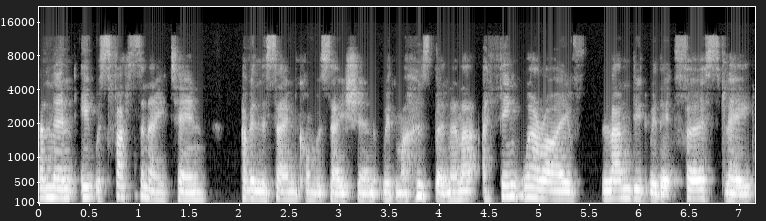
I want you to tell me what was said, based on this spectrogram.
And then it was fascinating having the same conversation with my husband. And I, I think where i've landed with it firstly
